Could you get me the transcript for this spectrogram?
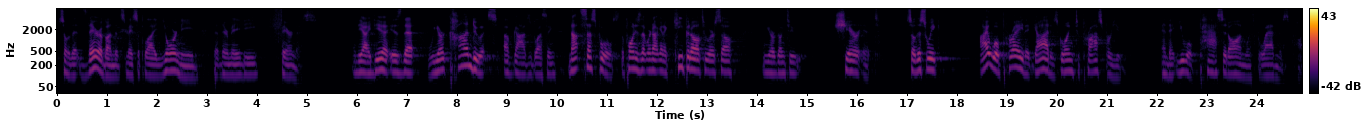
so that their abundance may supply your need, that there may be fairness. And the idea is that we are conduits of God's blessing, not cesspools. The point is that we're not going to keep it all to ourselves, we are going to share it. So this week, I will pray that God is going to prosper you and that you will pass it on with gladness of heart.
